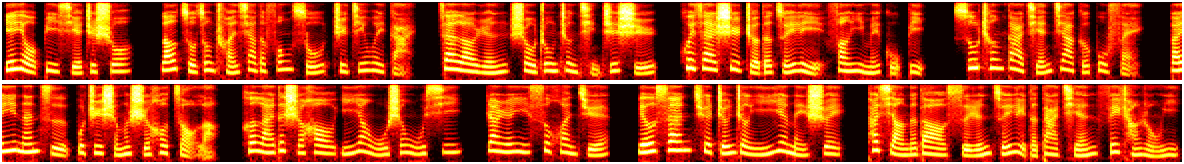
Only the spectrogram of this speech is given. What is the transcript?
也有辟邪之说。老祖宗传下的风俗，至今未改。在老人寿终正寝之时，会在逝者的嘴里放一枚古币，俗称大钱，价格不菲。白衣男子不知什么时候走了，和来的时候一样无声无息，让人疑似幻觉。刘三却整整一夜没睡，他想得到死人嘴里的大钱非常容易，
